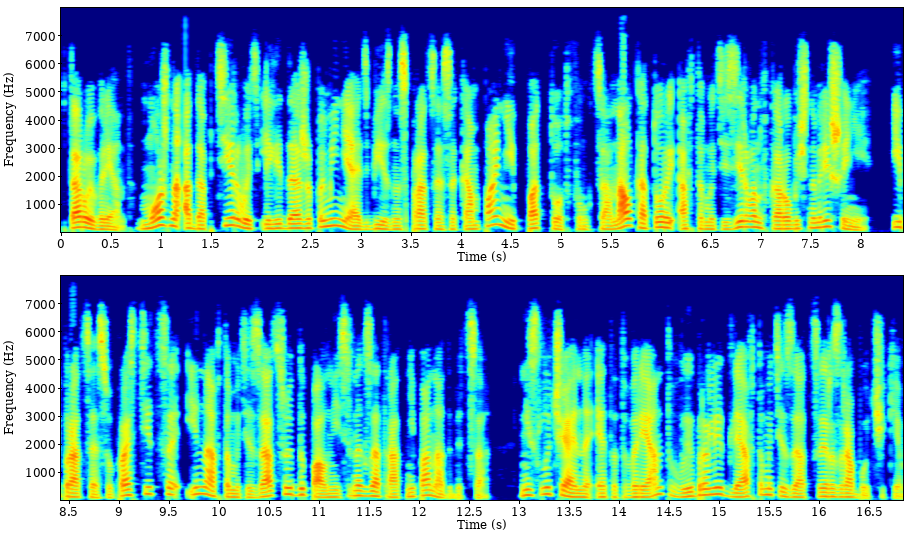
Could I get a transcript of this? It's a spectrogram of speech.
Второй вариант. Можно адаптировать или даже поменять бизнес-процессы компании под тот функционал, который автоматизирован в коробочном решении. И процесс упростится, и на автоматизацию дополнительных затрат не понадобится. Не случайно этот вариант выбрали для автоматизации разработчики.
